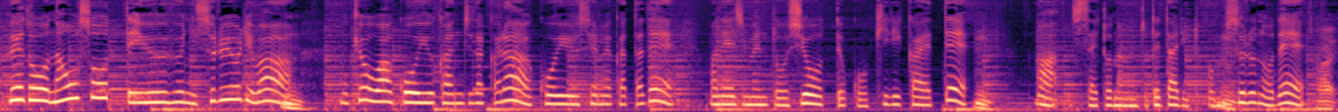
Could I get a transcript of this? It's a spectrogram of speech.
うフェードを直そうっていう風にするよりは、うん。もう今日はこういう感じだからこういう攻め方でマネージメントをしようってこう切り替えて、うん。まあ、実際トーナメント出たりとかもするので、はい。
